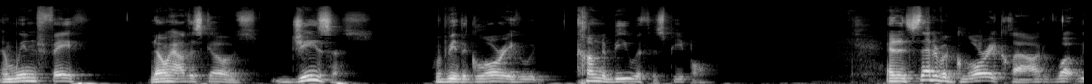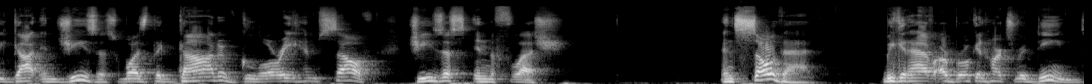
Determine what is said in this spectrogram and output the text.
And we in faith know how this goes. Jesus would be the glory who would come to be with his people. And instead of a glory cloud, what we got in Jesus was the God of glory himself, Jesus in the flesh. And so that we could have our broken hearts redeemed,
